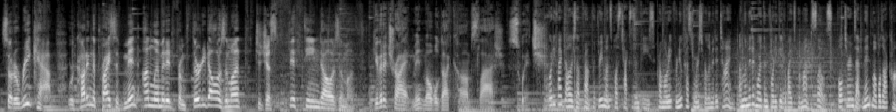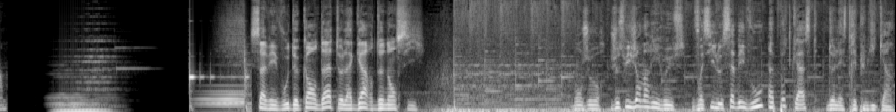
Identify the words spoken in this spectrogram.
So to recap, we're cutting the price of Mint Unlimited from $30 a month to just $15 a month. Give it a try at mintmobile.com slash switch. $45 upfront for three months plus taxes and fees. Promo rate for new customers for limited time. Unlimited more than 40 gigabytes per month. Slows. Full terms at mintmobile.com. Savez-vous de quand date la gare de Nancy? Bonjour, je suis Jean-Marie Russe. Voici le Savez-vous, un podcast de l'Est républicain.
